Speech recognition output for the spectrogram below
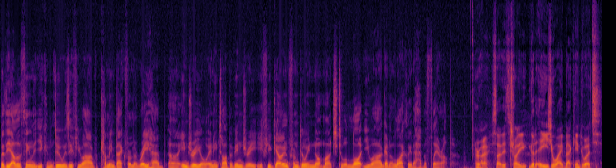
But the other thing that you can do is if you are coming back from a rehab uh, injury or any type of injury, if you're going from doing not much to a lot, you are going to likely to have a flare up. Right. So it's trying. You got to ease your way back into it.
